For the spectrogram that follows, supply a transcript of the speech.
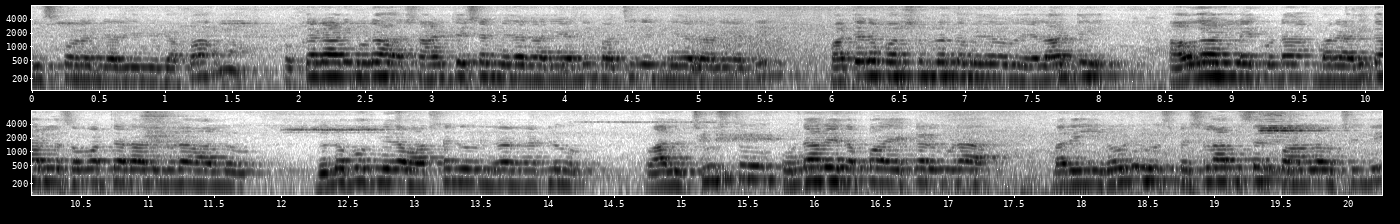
తీసుకోవడం జరిగింది తప్ప ఒక్కనాడు కూడా శానిటేషన్ మీద కానివ్వండి మంచినీటి మీద కానివ్వండి పట్టణ పరిశుభ్రత మీద ఎలాంటి అవగాహన లేకుండా మరి అధికారుల సమర్థనాన్ని కూడా వాళ్ళు దున్నపోతు మీద వర్షం ఉండనట్లు వాళ్ళు చూస్తూ ఉండాలే తప్ప ఎక్కడ కూడా మరి ఈరోజు స్పెషల్ ఆఫీసర్ పాలన వచ్చింది.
